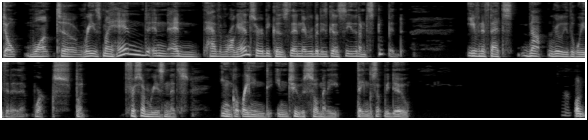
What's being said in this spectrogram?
don't want to raise my hand and, and have the wrong answer because then everybody's going to see that I'm stupid. Even if that's not really the way that it works. But for some reason, that's ingrained into so many things that we do. Well,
